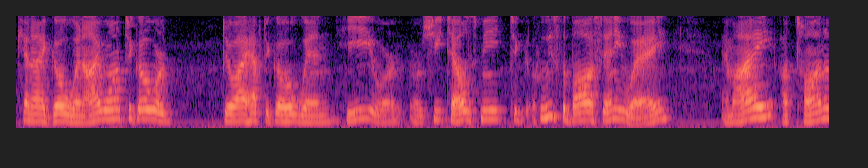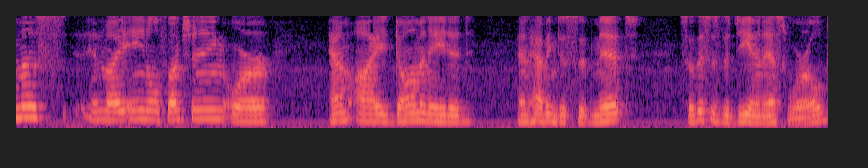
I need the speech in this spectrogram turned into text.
can I go when I want to go or do I have to go when he or, or she tells me to go? Who's the boss anyway? Am I autonomous in my anal functioning or am I dominated and having to submit? So this is the D&S world,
